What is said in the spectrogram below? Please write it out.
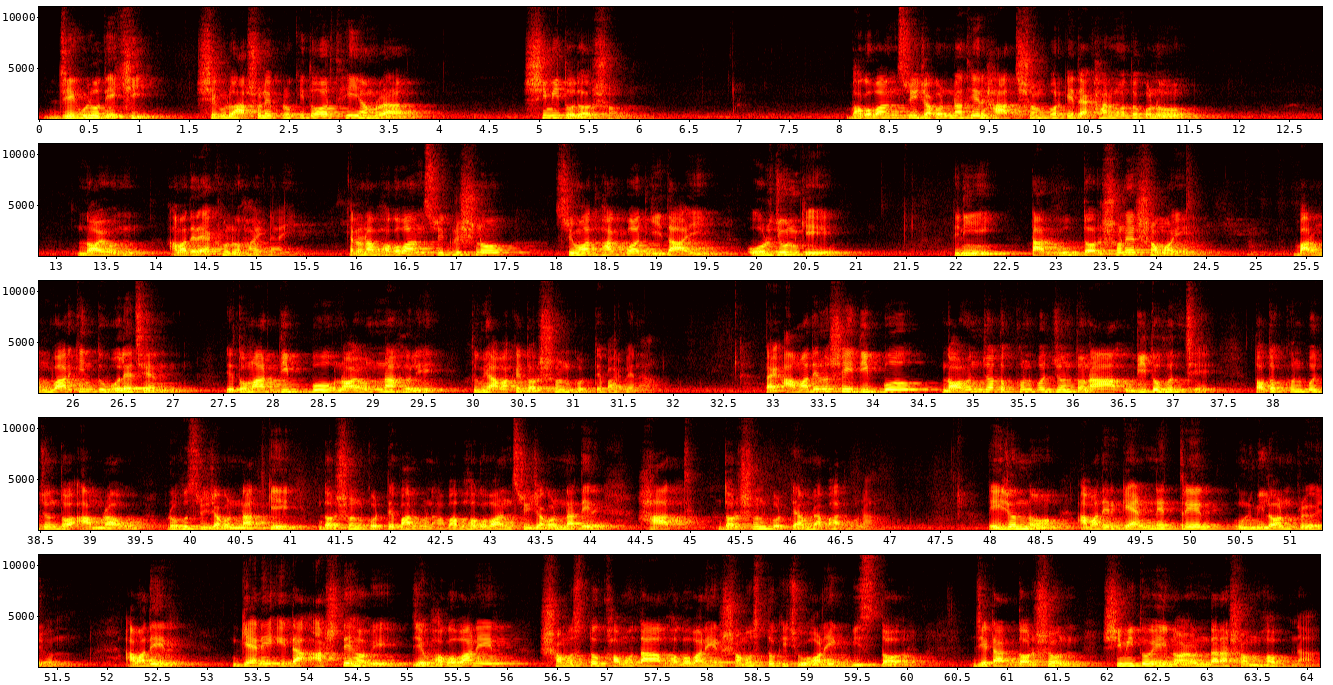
যেগুলো দেখি, সেগুলো আসলে প্রকৃত অর্থেই আমরা সীমিত দর্শন। ভগবান শ্রী জগন্নাথের হাত সম্পর্কে দেখার মতো কোনো নয়ন আমাদের এখনও হয় নাই। কেননা ভগবান শ্রীকৃষ্ণ শ্রীমদ্ ভাগবত গীতায় অর্জুনকে তিনি তার রূপ দর্শনের সময়ে বারংবার কিন্তু বলেছেন যে তোমার দিব্য নয়ন না হলে তুমি আমাকে দর্শন করতে পারবে না। তাই আমাদেরও সেই দিব্য নয়ন যতক্ষণ পর্যন্ত না উদিত হচ্ছে, ততক্ষণ পর্যন্ত আমরাও প্রভু শ্রী জগন্নাথকে দর্শন করতে পারব না বা ভগবান শ্রী জগন্নাথের হাত দর্শন করতে আমরা পারব না। এই জন্য আমাদের জ্ঞান নেত্রের উন্মিলন প্রয়োজন। আমাদের জ্ঞানে এটা আসতে হবে যে ভগবানের সমস্ত ক্ষমতা, ভগবানের সমস্ত কিছু অনেক বিস্তর, যেটার দর্শন সীমিত এই নয়ন দ্বারা সম্ভব না।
